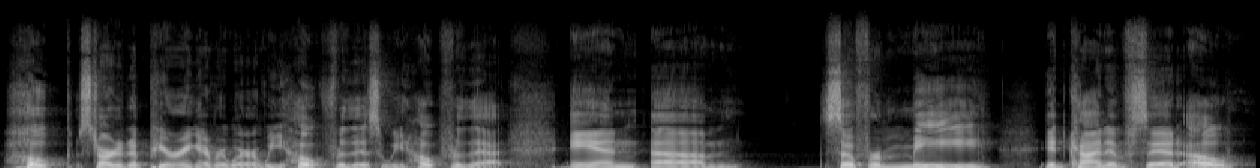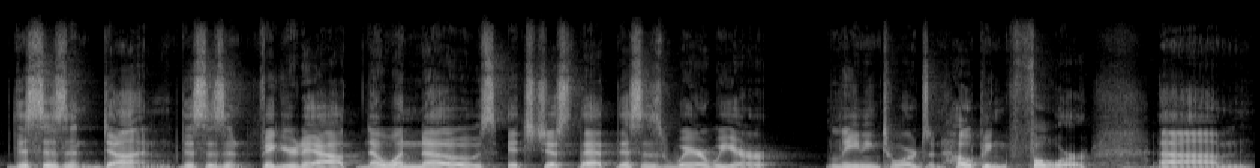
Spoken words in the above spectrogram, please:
hope started appearing everywhere. We hope for this and we hope for that. And um, so for me, it kind of said, oh, this isn't done. This isn't figured out. No one knows. It's just that this is where we are leaning towards and hoping for um,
